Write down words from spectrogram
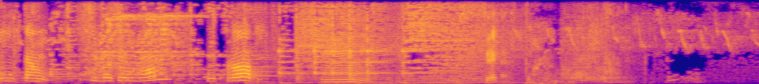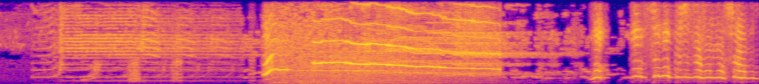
Então, se você é um homem, se prove. Hum, certo. Ah! ah! Você não precisava mostrar um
